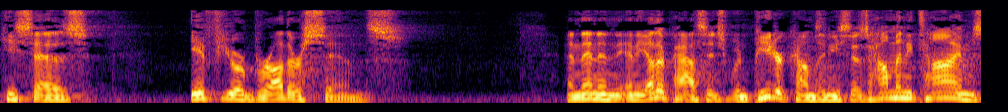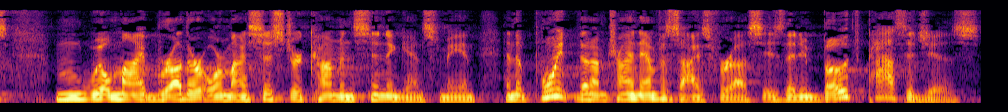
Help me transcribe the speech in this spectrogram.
He says, if your brother sins, and then in, in, the other passage, when Peter comes and he says, How many times will my brother or my sister come and sin against me? And, and the point that I'm trying to emphasize for us is that in both passages,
